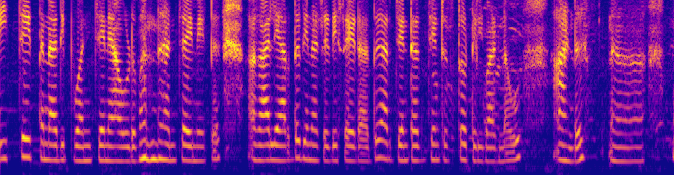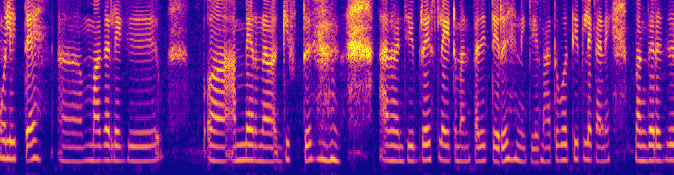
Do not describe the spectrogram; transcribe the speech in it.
ಇಚ್ಛೆ ಇತ್ತನ ನಾದಿಪ್ಪು ಅಂಚೆನೆ ಆವುಡು ಬಂದು ಅಂಚೈನೇಟ್ ಅಲ್ಲಿ ಅರ್ಧ ದಿನ ಡಿಸೈಡ್ ಆದ್ ಅರ್ಜೆಂಟ್ ಅರ್ಜೆಂಟ್ ತೊಟ್ಟಿಲ್ ಬಾಡ್ನವು ಆಂಡ್ ಮುಲಿತೆ ಮಗಲೆಗ್ ಅಮ್ಮೆರ್ನ ಗಿಫ್ಟ್ ಅದೊಂಜಿ ಬ್ರೇಸ್ಲೈಟ್ ಮನ್ಪದಿತ್ತೇರು ನಿಕ್ಲೆ ಮಾತು ಗೊತ್ತಿತ್ಲೆ ಕಣೆ. ಬಂಗಾರಗೆ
